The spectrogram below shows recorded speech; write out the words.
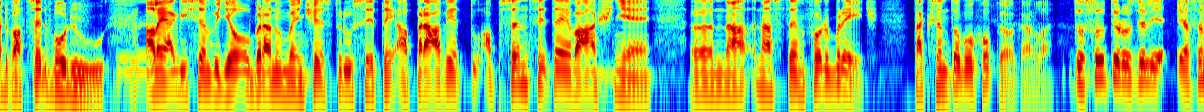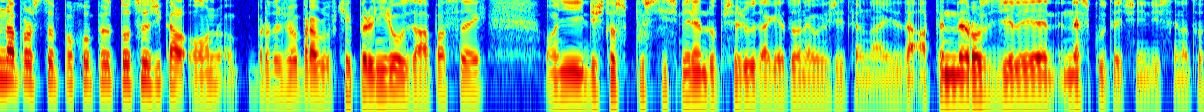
23 bodů, ale já když jsem viděl obranu Manchesteru City a právě tu absenci té vášně na, na Stamford Bridge, tak jsem to pochopil, Karle. To jsou ty rozdíly. Já jsem naprosto pochopil to, co říkal on, protože opravdu v těch prvních dvou zápasech, oni, když to spustí směrem dopředu, tak je to neuvěřitelná jízda. A ten rozdíl je neskutečný, když se na to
